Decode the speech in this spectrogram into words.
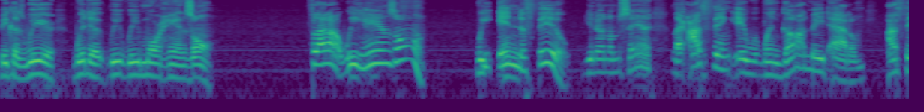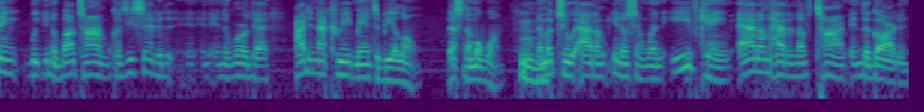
because we're we're the, we we more hands on. Flat out, we hands on. We in the field. You know what I'm saying? Like I think it when God made Adam, I think you know about time because He said in, in, in the word that I did not create man to be alone. That's number one. Mm-hmm. Number two, Adam, you know, saying when Eve came, Adam had enough time in the garden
